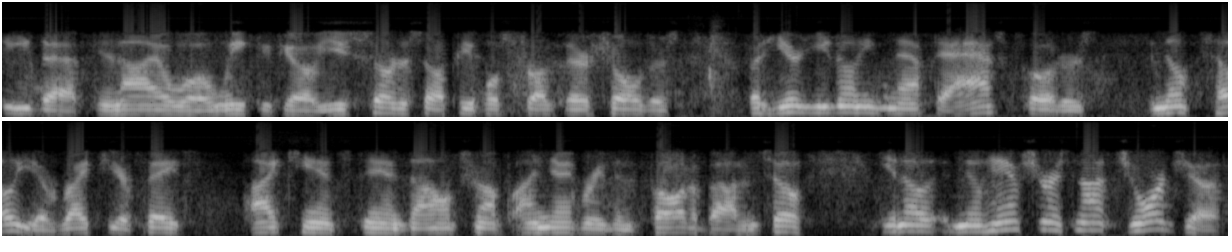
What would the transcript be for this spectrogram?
see that in Iowa a week ago. You sort of saw people shrug their shoulders. But here you don't even have to ask voters, and they'll tell you right to your face, I can't stand Donald Trump. I never even thought about him. So, you know, New Hampshire is not Georgia.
